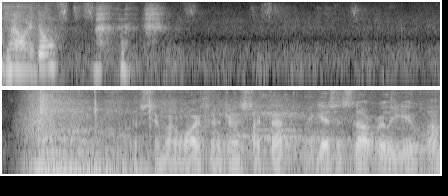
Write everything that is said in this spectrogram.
Now I don't. see my wife in a dress like that? I guess it's not really you, huh?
